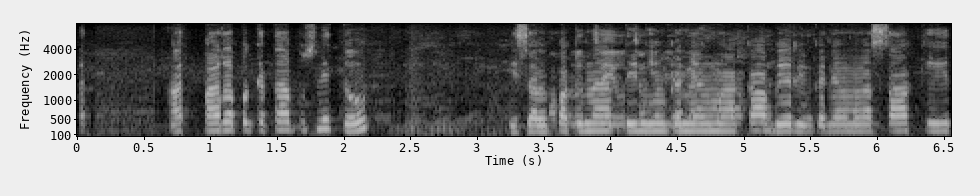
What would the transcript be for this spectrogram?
At, at para pagkatapos nito, isalpak natin yung kanyang mga cover, yung kanyang mga socket.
